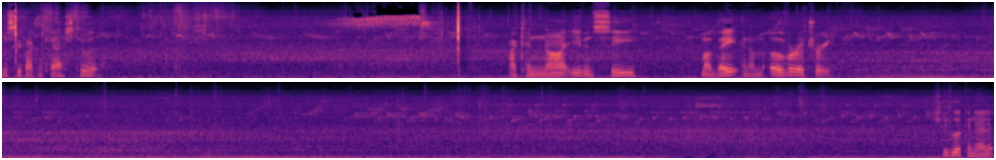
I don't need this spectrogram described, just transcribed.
Let's see if I can cast to it. I cannot even see my bait and I'm over a tree. She's looking at it.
